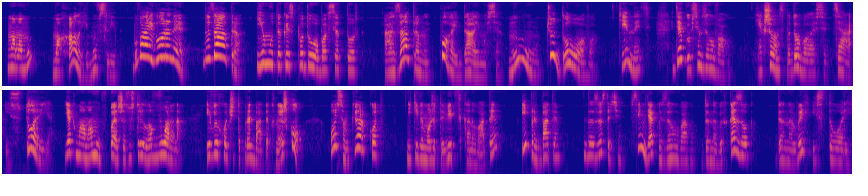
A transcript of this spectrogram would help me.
Мама му махала йому вслід. Бувай, вороне, до завтра. Йому таки сподобався торт. А завтра ми погайдаємося. Му, чудово! Кінець. Дякую всім за увагу. Якщо вам сподобалася ця історія, як мама Му вперше зустріла ворона, і ви хочете придбати книжку, ось вам QR-код, який ви можете відсканувати і придбати. До зустрічі! Всім дякую за увагу! До нових казок, до нових історій!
